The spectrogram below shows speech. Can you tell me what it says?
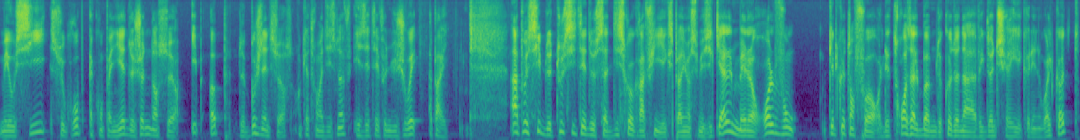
mais aussi ce groupe accompagné de jeunes danseurs hip-hop de Bush Dancers. En 99, ils étaient venus jouer à Paris. Impossible de tout citer de sa discographie et expérience musicale, mais leur relevons quelques temps forts les trois albums de Codona avec Don Cherry et Colin Walcott,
